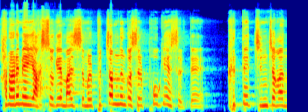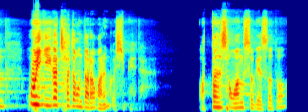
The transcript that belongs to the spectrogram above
하나님의 약속의 말씀을 붙잡는 것을 포기했을 때 그때 진정한 위기가 찾아온다라고 하는 것입니다. 어떤 상황 속에서도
